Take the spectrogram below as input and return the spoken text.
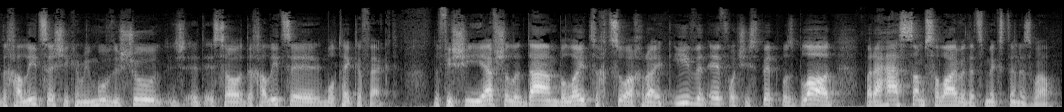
the chalitza, she can remove the shoe, so the chalitza will take effect. Even if what she spit was blood, but it has some saliva that's mixed in as well.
